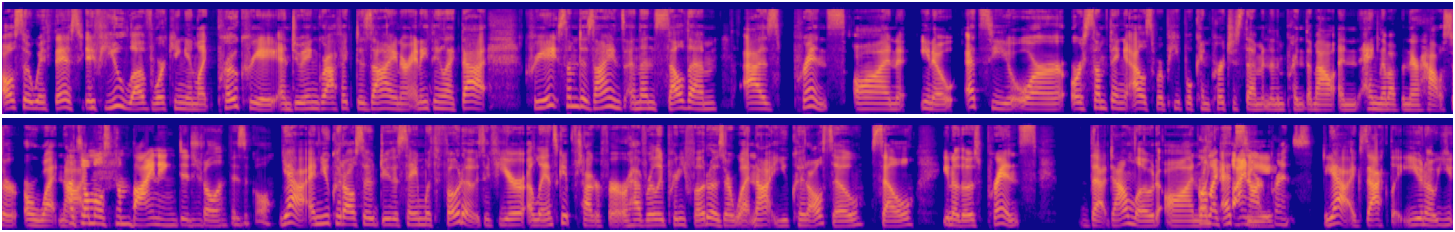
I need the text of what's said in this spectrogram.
also with this, if you love working in like Procreate and doing graphic design or anything like that, create some designs and then sell them as prints on, you know, Etsy or or something else where people can purchase them and then print them out and hang them up in their house or or whatnot. It's almost combining digital and physical. Yeah. And you could also do the same with photos. If you're a landscape photographer or have really pretty photos or whatnot, you could also sell, you know, those prints that download on or like, like Etsy. fine art prints. Yeah, exactly. You know, you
